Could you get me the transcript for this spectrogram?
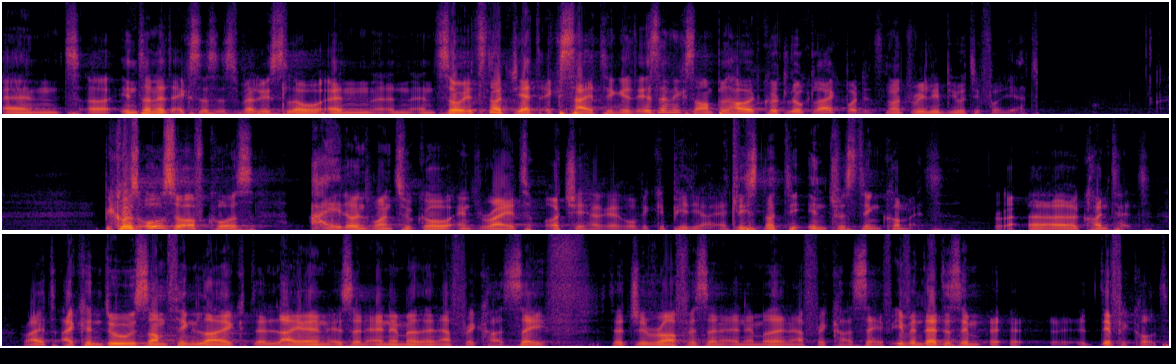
and uh, internet access is very slow and, and, and so it's not yet exciting. It is an example how it could look like, but it's not really beautiful yet. Because also, of course, I don't want to go and write Otjiherero Wikipedia, at least not the interesting comment, uh, content, right? I can do something like the lion is an animal in Africa safe, the giraffe is an animal in Africa safe. Even that is uh, uh, difficult,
